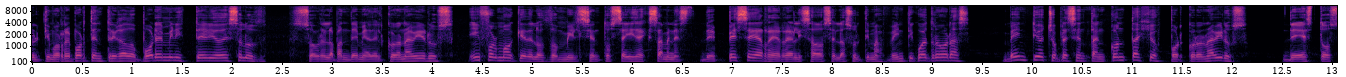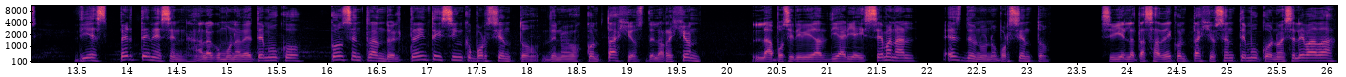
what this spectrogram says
último reporte entregado por el Ministerio de Salud sobre la pandemia del coronavirus informó que de los 2.106 exámenes de PCR realizados en las últimas 24 horas, 28 presentan contagios por coronavirus. De estos, 10 pertenecen a la comuna de Temuco, concentrando el 35% de nuevos contagios de la región. La positividad diaria y semanal es de un 1%. Si bien la tasa de contagios en Temuco no es elevada,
